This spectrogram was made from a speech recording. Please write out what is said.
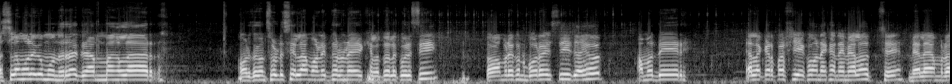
আসসালামু আলাইকুম বন্ধুরা, গ্রাম বাংলার আমরা যখন ছোটো ছিলাম, অনেক ধরনের খেলাধুলা করেছি। তো আমরা এখন বড় হয়েছি। যাই হোক, আমাদের এলাকার পাশে এখন এখানে মেলা হচ্ছে। মেলায় আমরা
